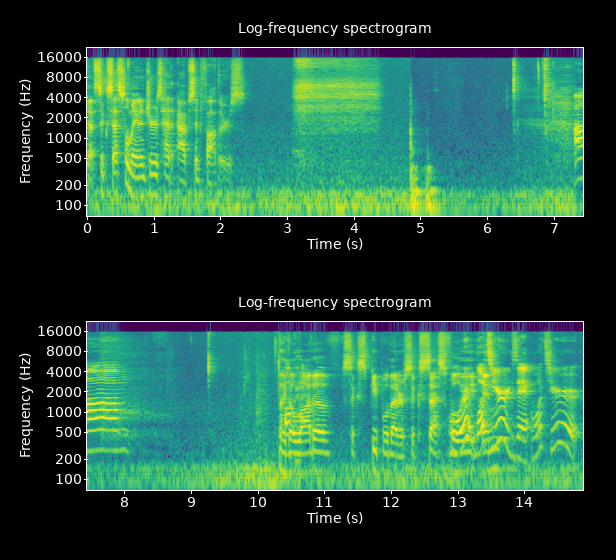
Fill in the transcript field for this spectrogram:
that successful managers had absent fathers. Um, Like Okay. a lot of six people that are successfully. where, what's in- your exact? What's your?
